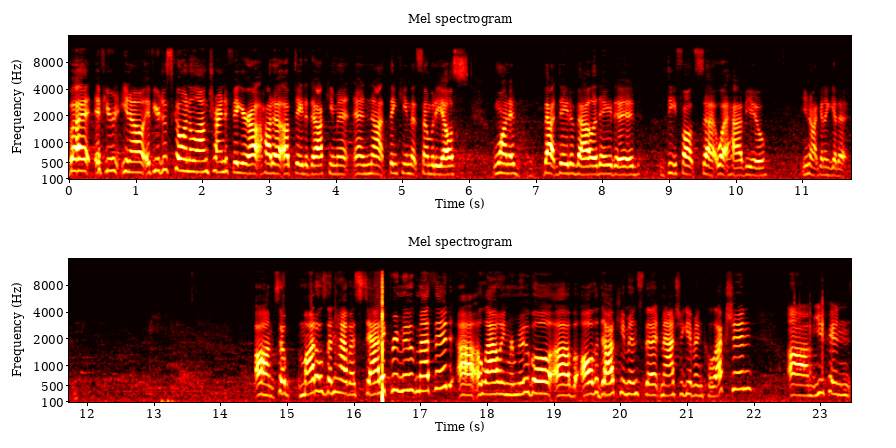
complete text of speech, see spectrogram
But if you're, you know, if you're just going along trying to figure out how to update a document and not thinking that somebody else wanted that data validated, default set, what have you, you're not going to get it. Um, so models then have a static remove method, uh, allowing removal of all the documents that match a given collection. Um, you can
